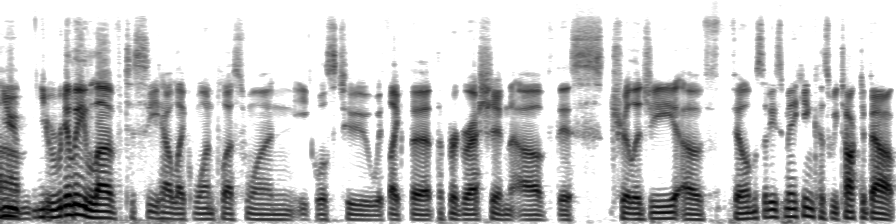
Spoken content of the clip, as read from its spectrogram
You Um, you really love to see how like one plus one equals two with like the the progression of this trilogy of films that he's making because we talked about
